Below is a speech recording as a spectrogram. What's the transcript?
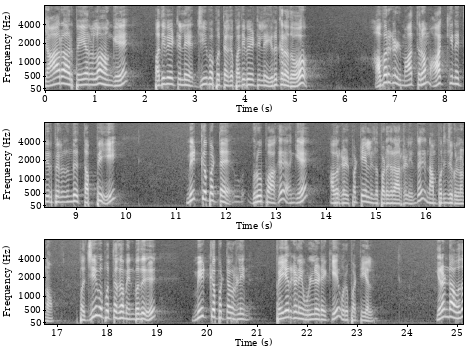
யார் யார் பெயரெல்லாம் அங்கே பதிவேட்டிலே ஜீவ புத்தக பதிவேட்டிலே இருக்கிறதோ அவர்கள் மாத்திரம் ஆக்கினை தீர்ப்பிலிருந்து தப்பி மீட்கப்பட்ட குரூப்பாக அங்கே அவர்கள் பட்டியலிடப்படுகிறார்கள் என்று நாம் புரிந்து கொள்ளணும். இப்போ ஜீவ புத்தகம் என்பது மீட்கப்பட்டவர்களின் பெயர்களை உள்ளடக்கிய ஒரு பட்டியல். இரண்டாவது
